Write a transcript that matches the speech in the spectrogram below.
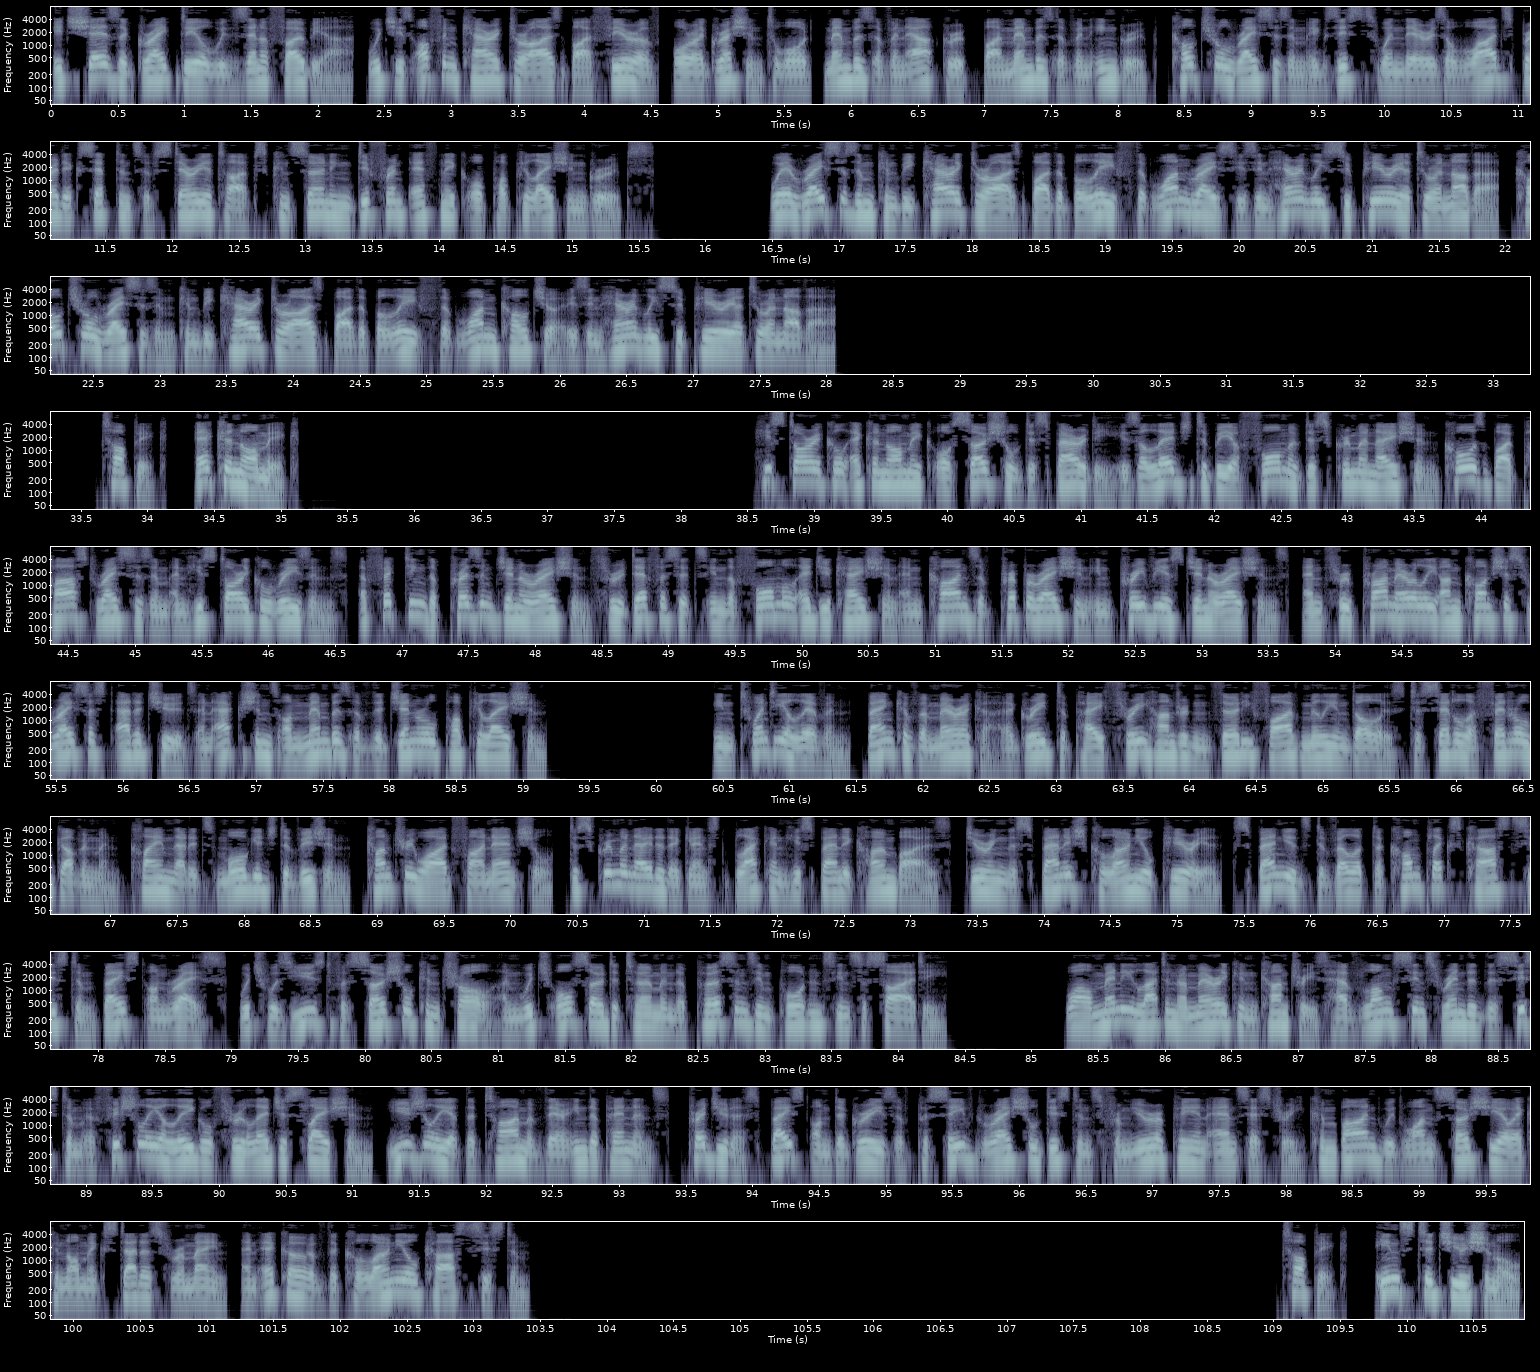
It shares a great deal with xenophobia, which is often characterized by fear of, or aggression toward, members of an outgroup by members of an ingroup. Cultural racism exists when there is a widespread acceptance of stereotypes concerning different ethnic or population groups. Where racism can be characterized by the belief that one race is inherently superior to another, cultural racism can be characterized by the belief that one culture is inherently superior to another. Topic: Economic. Historical economic or social disparity is alleged to be a form of discrimination caused by past racism and historical reasons, affecting the present generation through deficits in the formal education and kinds of preparation in previous generations, and through primarily unconscious racist attitudes and actions on members of the general population. In 2011, Bank of America agreed to pay $335 million to settle a federal government claim that its mortgage division, Countrywide Financial, discriminated against black and Hispanic homebuyers. During the Spanish colonial period, Spaniards developed a complex caste system based on race, which was used for social control and which also determined a person's importance in society. While many Latin American countries have long since rendered the system officially illegal through legislation, usually at the time of their independence, prejudice based on degrees of perceived racial distance from European ancestry combined with one's socio-economic status remain, an echo of the colonial caste system. Institutional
